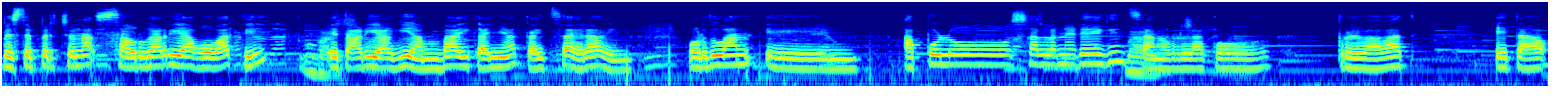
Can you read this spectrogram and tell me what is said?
beste pertsona zaurgarriago bati, Bai. eta ari agian bai gainak gaitza eragin. Orduan, eh, Apolo salan ere egin Bai. zan horrelako prueba bat, eta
